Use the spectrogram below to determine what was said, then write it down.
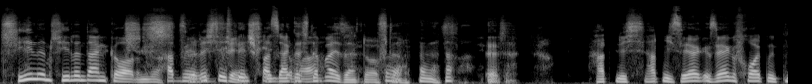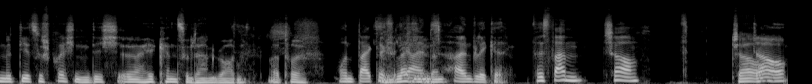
vielen, vielen Dank, Gordon. Hat mir richtig viel Spaß vielen Dank, dass ich dabei sein durfte. Hat mich, hat mich sehr, sehr gefreut, mit, mit dir zu sprechen und dich äh, hier kennenzulernen, Gordon. War toll. Und danke für die Einblicke. Bis dann. Ciao. Ciao. Ciao.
